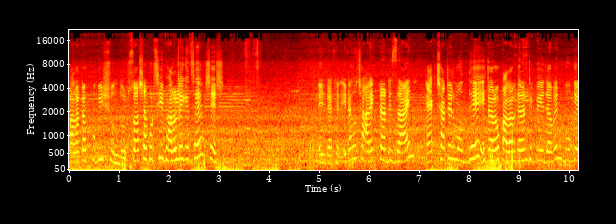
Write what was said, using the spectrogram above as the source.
কালারটা খুবই সুন্দর। তো আশা করছি ভালো লেগেছে। শেষ। এই দেখেন, এটা হচ্ছে আরেকটা ডিজাইন এক ছাটের মধ্যে এটারও কালার গ্যারান্টি পেয়ে যাবেন বুকে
